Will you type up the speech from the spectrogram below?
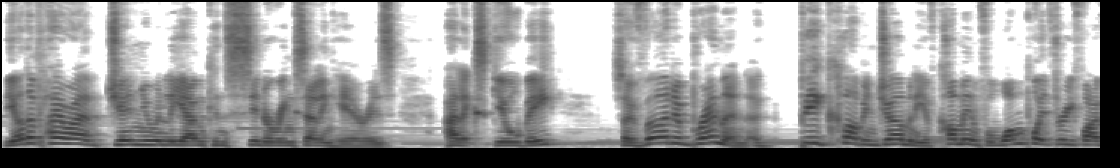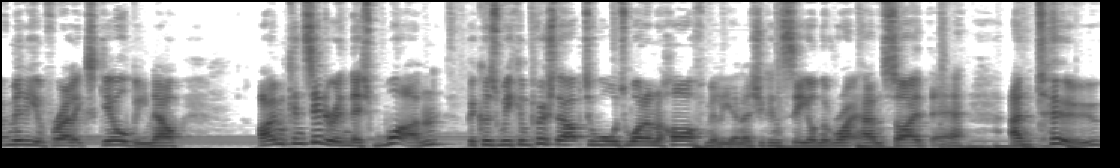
The other player I genuinely am considering selling here is Alex Gilbey. So Werder Bremen, a big club in Germany, have come in for 1.35 million for Alex Gilbey. Now, I'm considering this one because we can push that up towards one and a half million, as you can see on the right hand side there, and two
